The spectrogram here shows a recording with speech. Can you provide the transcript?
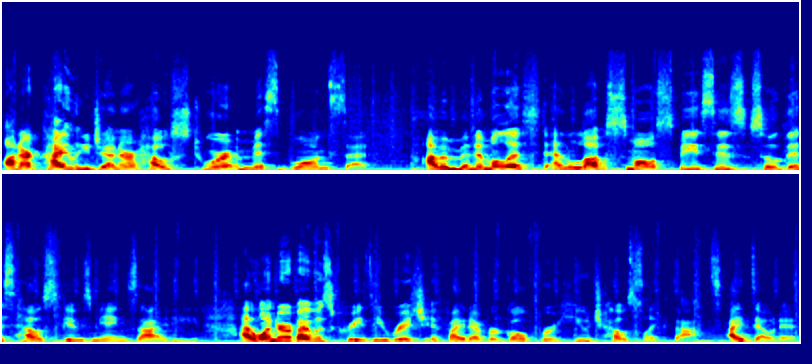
On our Kylie Jenner house tour, Miss Blonde said, I'm a minimalist and love small spaces, so this house gives me anxiety. I wonder if I was crazy rich if I'd ever go for a huge house like that. I doubt it.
